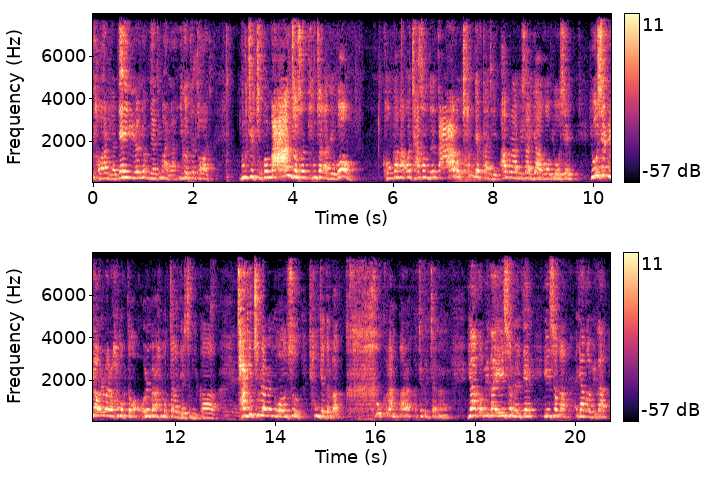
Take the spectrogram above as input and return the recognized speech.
더하리라. 내 일을 염려하지 말라. 이것들 더하지. 물질 주고 망줘서 부자가 되고 건강하고 자손들 다뭐 천대까지. 아브라함 이삭 야곱 요셉. 요셉이가 얼마나 화목도 얼마나 화목자가 됐습니까? 자기 줄라는 원수 형제들과 큰 그랑과 저기 있잖아. 야곱이가 예서를 때 예서가 야곱이가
